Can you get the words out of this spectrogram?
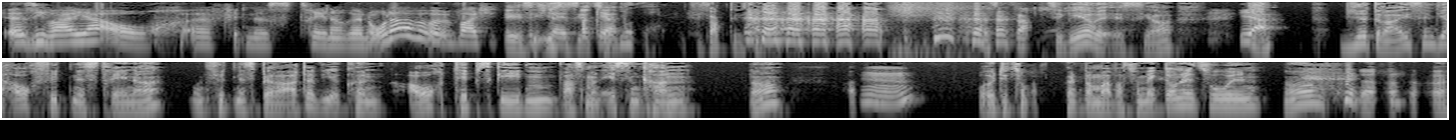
Äh, sie war ja auch äh, Fitnesstrainerin, oder? War ich nee, sie ist es jetzt ja noch. Sie sagte es. sie sagt, sie wäre es, ja. Ja. Wir drei sind ja auch Fitnesstrainer und Fitnessberater. Wir können auch Tipps geben, was man essen kann. Ne? Mhm. Heute zum Beispiel könnte man mal was von McDonalds holen, ne? Oder, äh,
